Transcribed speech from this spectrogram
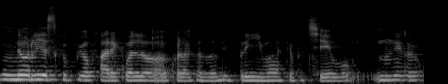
non riesco più a fare quello, quella cosa di prima che facevo. L'unica,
